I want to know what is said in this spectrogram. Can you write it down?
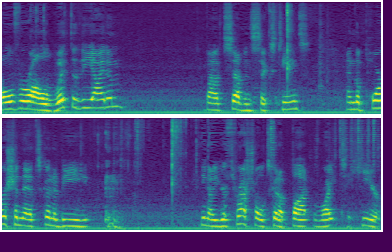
Overall width of the item, about 7 sixteenths. And the portion that's going to be, you know, your threshold's going to butt right to here.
